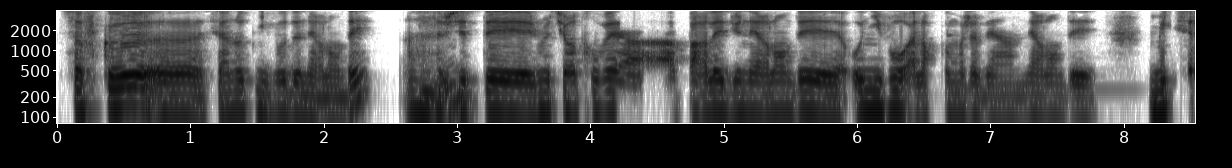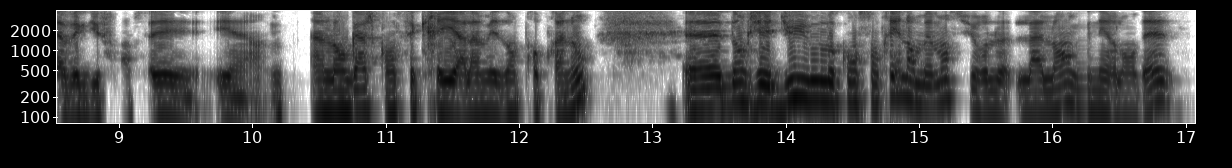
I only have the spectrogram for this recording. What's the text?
Sauf que euh, c'est un autre niveau de néerlandais. Mhm. J'étais, je me suis retrouvé à, parler du néerlandais au niveau, alors que moi j'avais un néerlandais mixé avec du français et un, un langage qu'on s'est créé à la maison propre à nous. Euh, donc j'ai dû me concentrer énormément sur la langue néerlandaise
